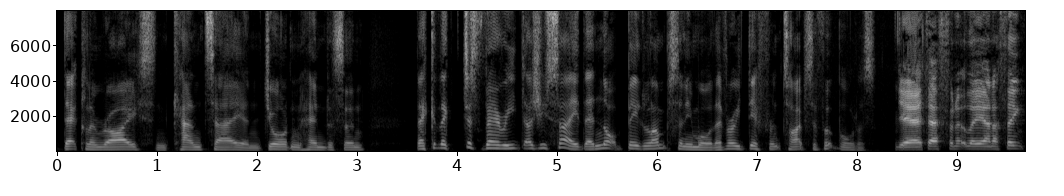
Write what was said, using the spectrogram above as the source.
Declan Rice and Kante and Jordan Henderson. They're, they're just very, as you say, they're not big lumps anymore. They're very different types of footballers. Yeah, definitely. And I think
